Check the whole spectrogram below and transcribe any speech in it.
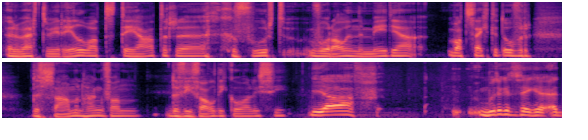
Er werd weer heel wat theater uh, gevoerd, vooral in de media. Wat zegt dit over de samenhang van de Vivaldi-coalitie? Ja, moet ik het zeggen,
